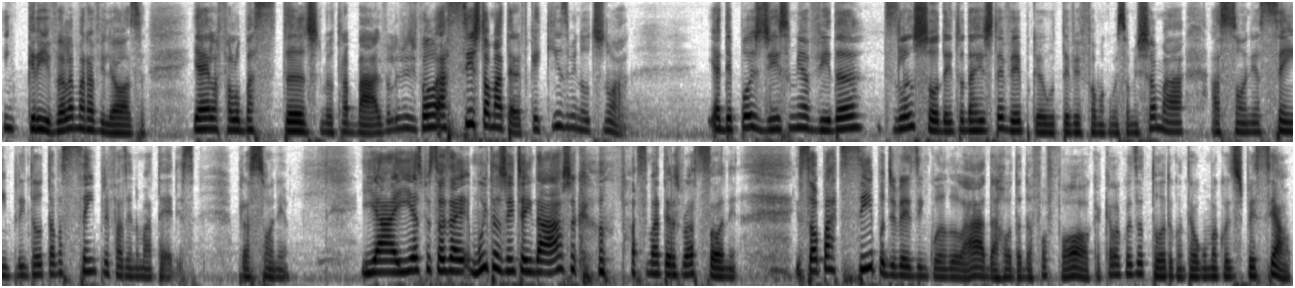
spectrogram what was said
Incrível, ela é maravilhosa. E aí ela falou bastante do meu trabalho. Falou, assista a matéria. Fiquei 15 minutos no ar. E aí, depois disso, minha vida deslanchou dentro da Rede TV, porque o TV Fama começou a me chamar, a Sônia sempre. Então eu estava sempre fazendo matérias para a Sônia. E aí as pessoas, muita gente ainda acha que eu faço matérias para a Sônia. E só participo de vez em quando lá da roda da fofoca, aquela coisa toda, quando tem alguma coisa especial.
